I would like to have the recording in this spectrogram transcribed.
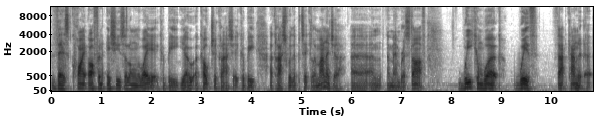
There's quite often issues along the way. It could be, you know, a culture clash. It could be a clash with a particular manager uh, and a member of staff. We can work with that candidate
